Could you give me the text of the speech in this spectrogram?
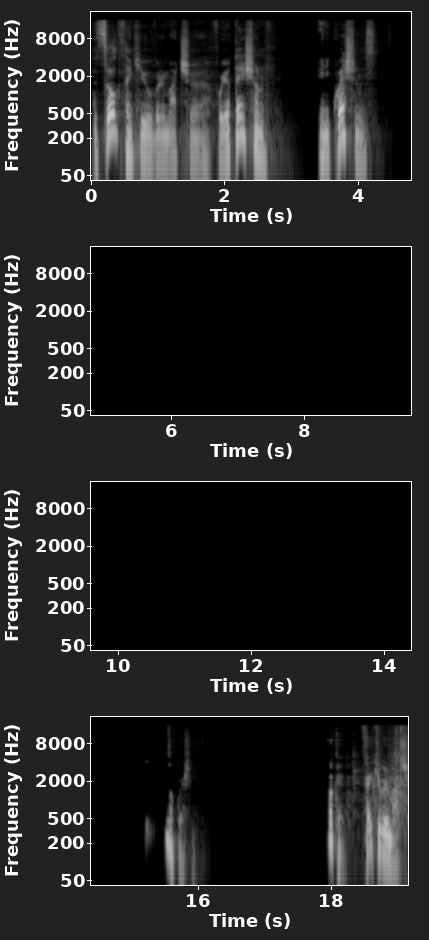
That's all. Thank you very much uh, for your attention. Any questions? No question. Okay, thank you very much.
